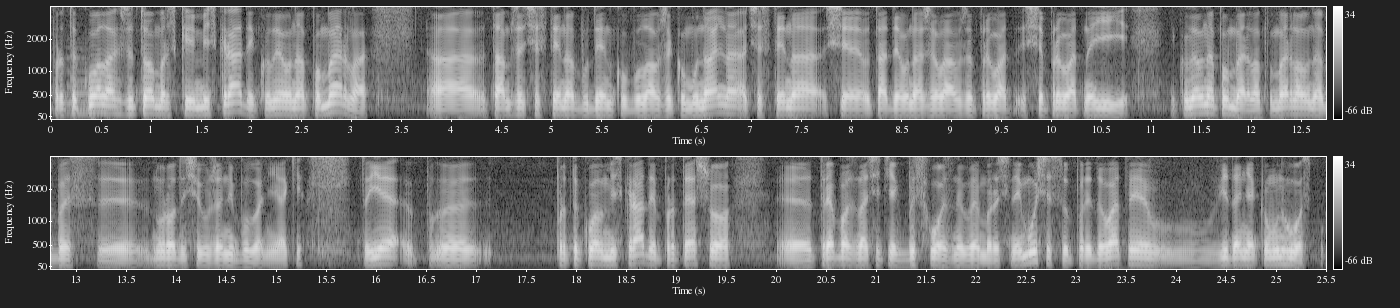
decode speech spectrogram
В протоколах Житомирської міськради, коли вона померла, там же частина будинку була вже комунальна, а частина ще та, де вона жила, вже приват, ще приватна її. І коли вона померла, померла вона без е, ну, родичів вже не було ніяких, то є е, протокол міськради про те, що е, треба, значить, як безхозне виморочне імущество передавати в віддання комунгоспу.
